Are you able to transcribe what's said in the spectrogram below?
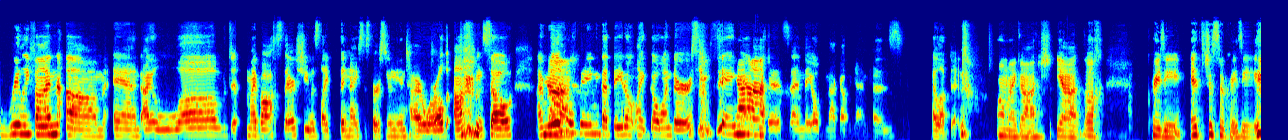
really fun um and i loved my boss there she was like the nicest person in the entire world um so i'm really hoping that they don't like go under or something Yeah. after this and they open back up again because i loved it Oh my gosh. Yeah. Ugh. Crazy. It's just so crazy.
